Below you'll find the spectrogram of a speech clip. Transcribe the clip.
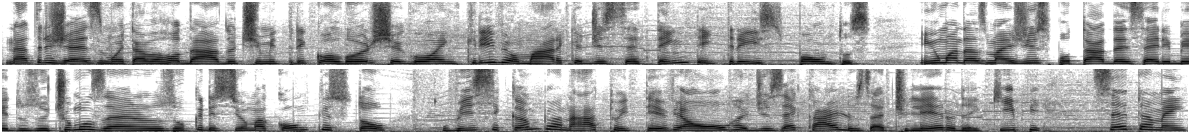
Na 38ª rodada, o time tricolor chegou à incrível marca de 73 pontos Em uma das mais disputadas Série B dos últimos anos, o Criciúma conquistou o vice-campeonato e teve a honra de Zé Carlos, artilheiro da equipe, ser também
